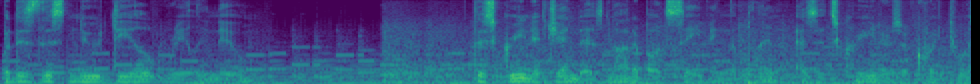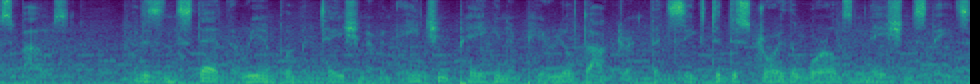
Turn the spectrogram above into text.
But is this New Deal really new? This green agenda is not about saving the planet as its creators are quick to espouse. It is instead the reimplementation of an ancient pagan imperial doctrine that seeks to destroy the world's nation states,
